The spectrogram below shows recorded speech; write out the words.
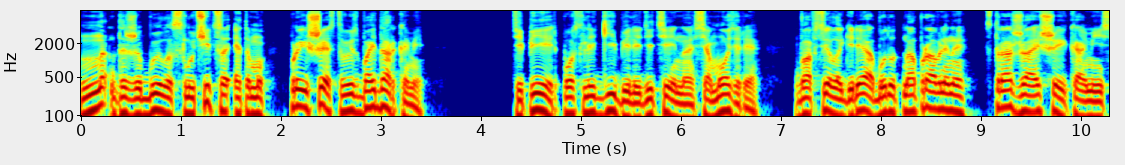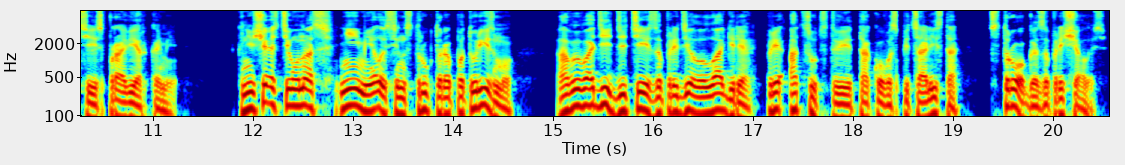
Надо же было случиться этому происшествию с байдарками. Теперь, после гибели детей на Сямозере, во все лагеря будут направлены строжайшие комиссии с проверками. К несчастью, у нас не имелось инструктора по туризму, а выводить детей за пределы лагеря при отсутствии такого специалиста строго запрещалось.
